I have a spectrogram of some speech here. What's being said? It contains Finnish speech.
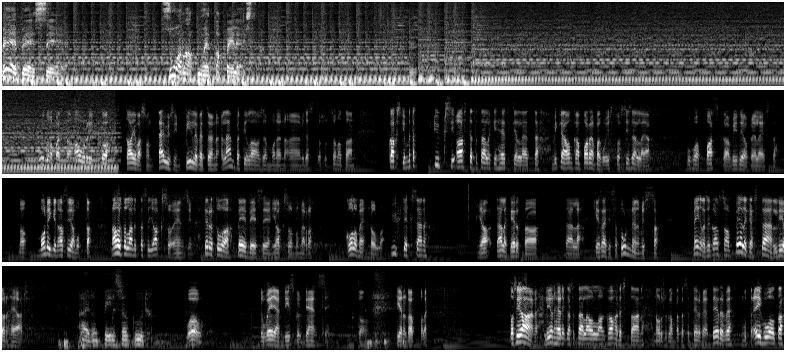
BBC. Suoraa puhetta peleistä. Ulkona paistaa aurinko, taivas on täysin pilvetön, lämpötila on semmonen, ää, mitä se tuossa sanotaan, 21 astetta tälläkin hetkellä, että mikä onkaan parempaa kuin istua sisällä ja puhua paskaa videopeleistä. No, monikin asia, mutta nauhoitellaan nyt tässä jakso ensin. Tervetuloa BBCn jakson numero 309. Ja tällä kertaa täällä kesäisissä tunnelmissa meikäläisen kanssa on pelkästään Lionhead. I don't feel so good. Wow. The way I'm disco dancing. Tuo on hieno kappale. Tosiaan, Lionheadin kanssa täällä ollaan kahdestaan. Norsukampa tässä terve ja terve, mutta ei huolta.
